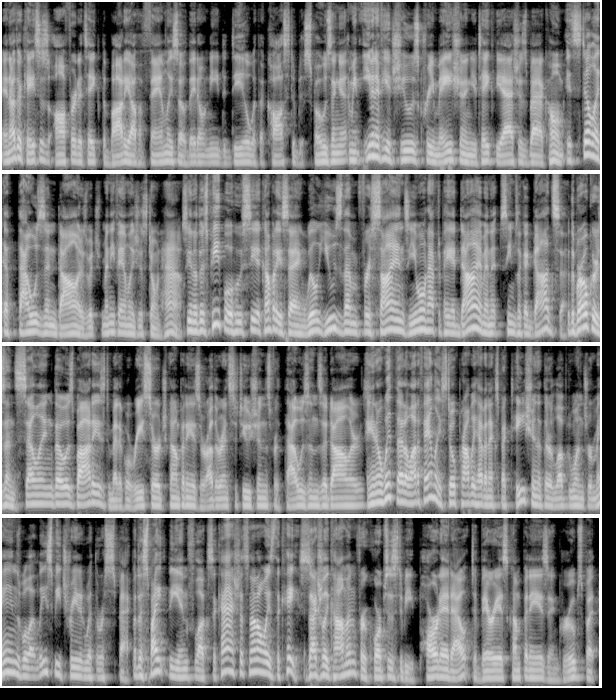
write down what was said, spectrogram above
in other cases, offer to take the body off a family so they don't need to deal with the cost of disposing it. I mean, even if you choose cremation and you take the ashes back home, it's still like a thousand dollars, which many families just don't have. So, you know, there's people who see a company saying, we'll use them for science and you won't have to pay a dime, and it seems like a godsend. But the brokers then selling those bodies to medical research companies or other institutions for thousands of dollars. And, you know, with that, a lot of families still probably have an expectation that their loved one's remains will at least be treated with respect. But despite the influx of cash, that's not always the case. It's actually common for corpses to be parted out to various companies and groups, but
